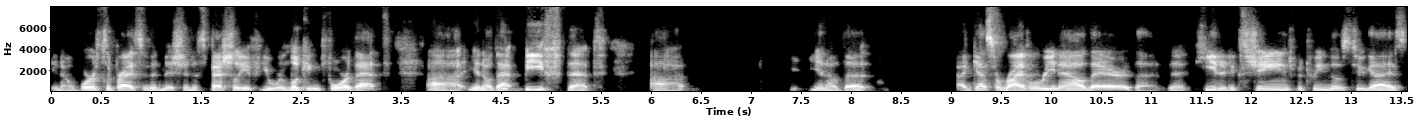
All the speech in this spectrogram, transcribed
You know, worth the price of admission, especially if you were looking for that, uh, you know, that beef that, uh, you know, the, I guess a rivalry now there, the the heated exchange between those two guys.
